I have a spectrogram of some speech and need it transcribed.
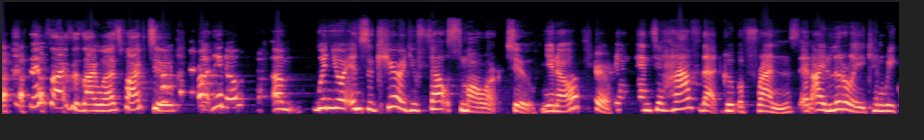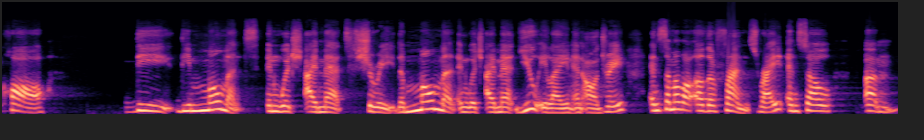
same size as I was, five two. But you know, um, when you're insecure, you felt smaller too, you know? That's true. And, and to have that group of friends, and I literally can recall the the moment in which I met Cherie, the moment in which I met you, Elaine and Audrey, and some of our other friends, right? And so um,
